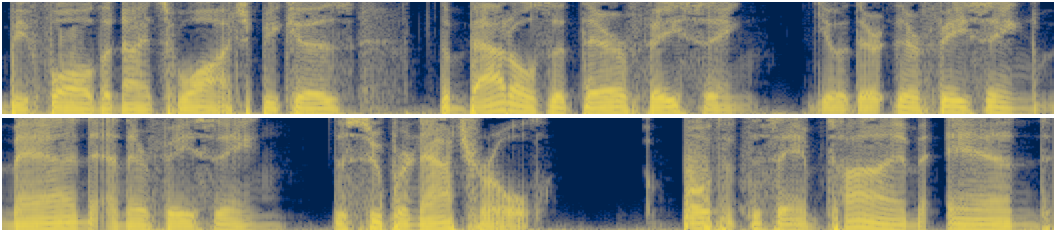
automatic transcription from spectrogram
befall the Night's Watch because the battles that they're facing, you know, they're they're facing man and they're facing the supernatural both at the same time and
